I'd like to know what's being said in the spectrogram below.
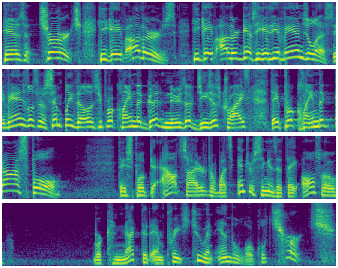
his church. He gave others, he gave other gifts. He gave the evangelists. Evangelists are simply those who proclaim the good news of Jesus Christ, they proclaim the gospel. They spoke to outsiders, but what's interesting is that they also were connected and preached to and in the local church.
